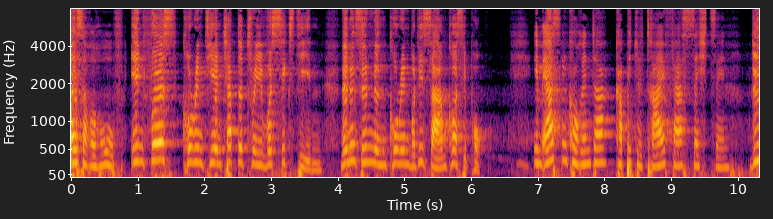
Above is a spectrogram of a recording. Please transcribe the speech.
äußere Hof. In 1 Corinthians chapter 3 verse 16 ในหนังสือ1โครินธ์บทที่3ข้อ16 Im 1. Korinther Kapitel 3 Vers 16. Do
